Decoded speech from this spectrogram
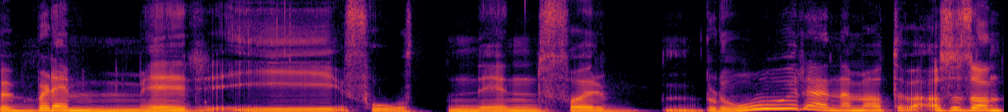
blemmer i foten din for blod, regner jeg med at det var. Altså sånn,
